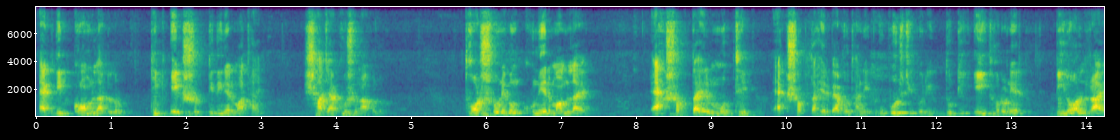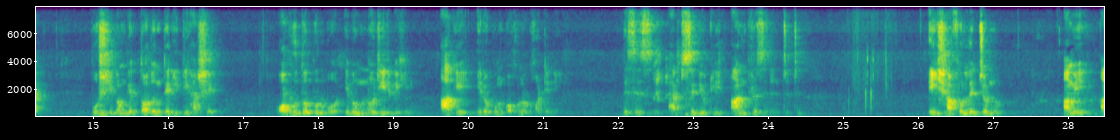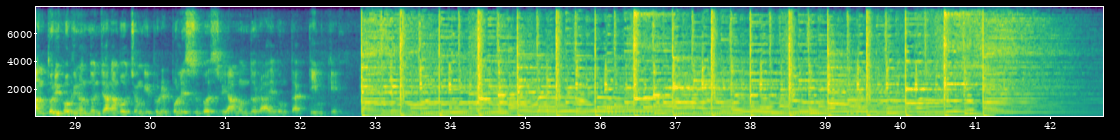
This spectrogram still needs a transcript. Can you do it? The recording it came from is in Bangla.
একদিন কম লাগল, ঠিক একষট্টি দিনের মাথায় সাজা ঘোষণা হলো। ধর্ষণ এবং খুনের মামলায় এক সপ্তাহের মধ্যে, এক সপ্তাহের ব্যবধানে উপর্যুপরি দুটি এই ধরনের বিরল রায় পশ্চিমবঙ্গের তদন্তের ইতিহাসে অভূতপূর্ব এবং নজিরবিহীন। আগে এরকম কখনো ঘটেনি। দিস ইজ অ্যাবসলিউটলি আনপ্রেসিডেন্টেড এই সাফল্যের জন্য আমি আন্তরিক অভিনন্দন জানাব জঙ্গিপুরের পুলিশ সুপার শ্রী আনন্দ রায় এবং তার টিমকে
